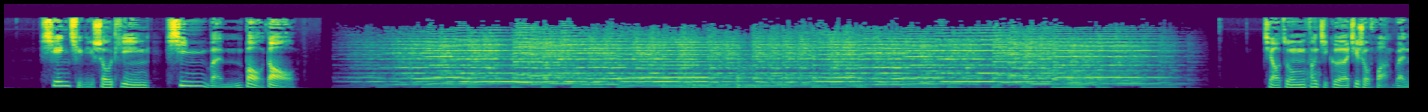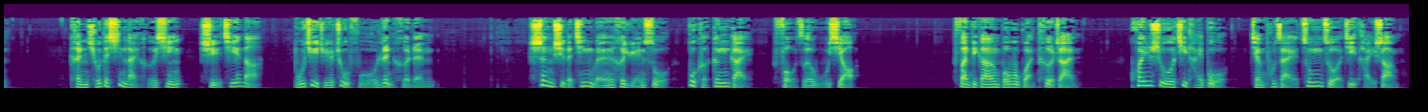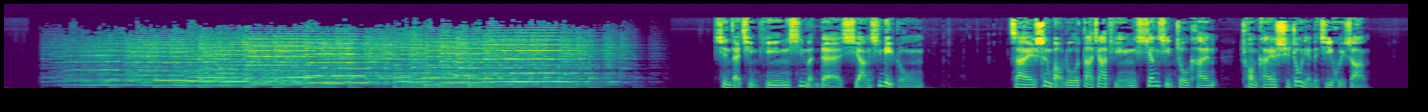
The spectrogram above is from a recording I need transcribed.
先请您收听新闻报道。教宗方济各接受访问，恳求的信赖核心是接纳，不拒绝祝福任何人。盛世的经文和元素不可更改，否则无效。梵蒂冈博物馆特展，宽恕祭台布将铺在宗座祭台上。现在，请听新闻的详细内容。在圣保禄大家庭相信周刊创刊十周年的机会上，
